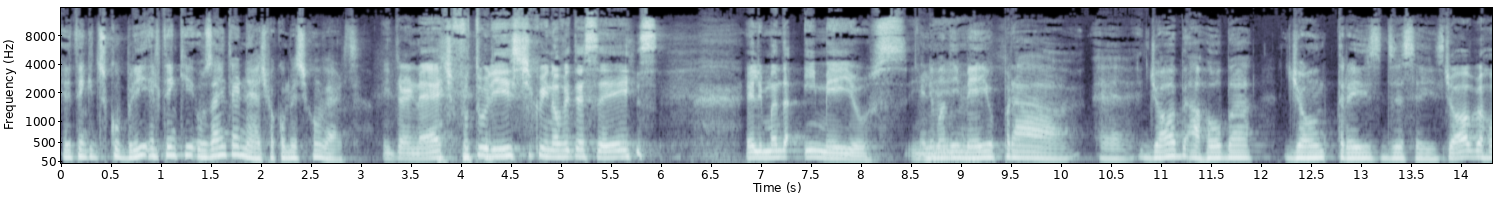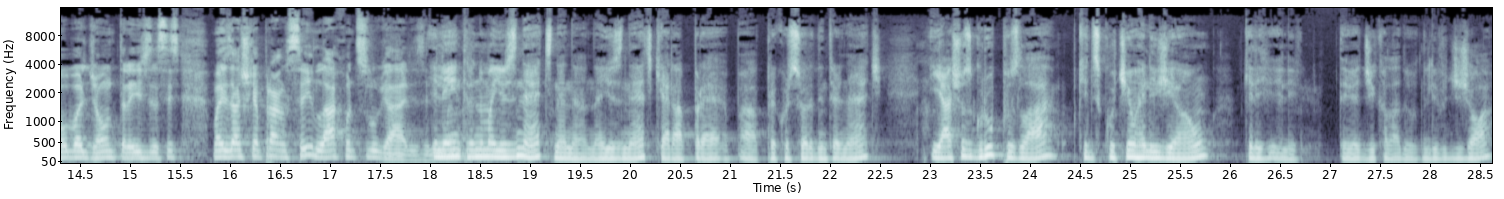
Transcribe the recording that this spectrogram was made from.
ele tem que descobrir, ele tem que usar a internet para começo de conversa. Internet, futurístico em 96. Ele manda e-mails. Ele manda e-mail para é, job@john316. Job@john316, mas acho que é para sei lá quantos lugares. Ele, manda. entra numa Usenet, né, na, na Usenet, que era a, pré, a precursora da internet, e acha os grupos lá que discutiam religião, que ele, ele teve a dica lá do, do livro de Jó,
